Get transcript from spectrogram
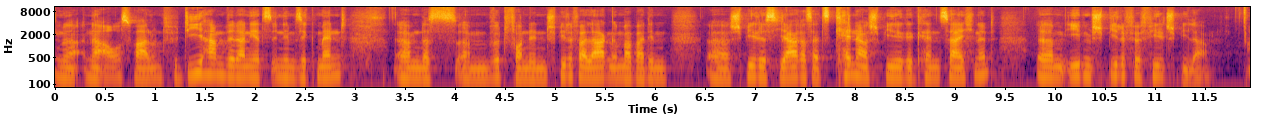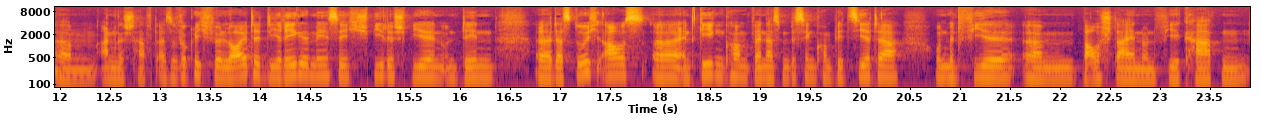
eine, eine, Auswahl. Und für die haben wir dann jetzt in dem Segment, ähm, das ähm, wird von den Spielverlagen immer bei dem äh, Spiel des Jahres als Kennerspiel gekennzeichnet, ähm, eben Spiele für Vielspieler. Ähm, angeschafft. Also wirklich für Leute, die regelmäßig Spiele spielen und denen äh, das durchaus äh, entgegenkommt, wenn das ein bisschen komplizierter und mit viel ähm, Bausteinen und viel Karten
